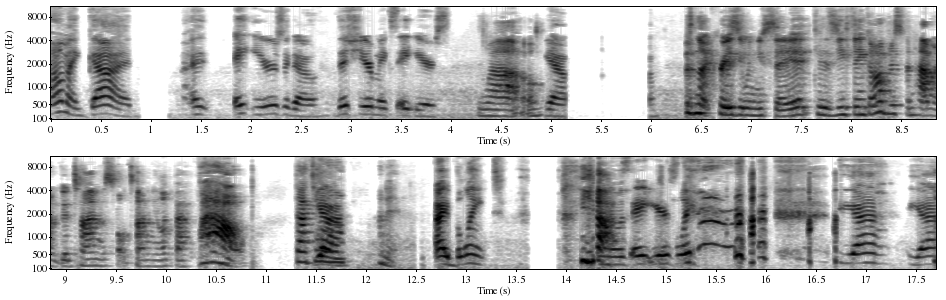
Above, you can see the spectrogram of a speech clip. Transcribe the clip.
Oh my god, I, eight years ago. This year makes eight years. Wow. Yeah. Isn't that crazy when you say it? Because you think, oh, I've just been having a good time this whole time. You look back, wow, that's yeah. it. I blinked. yeah. It was eight years later. yeah, yeah.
